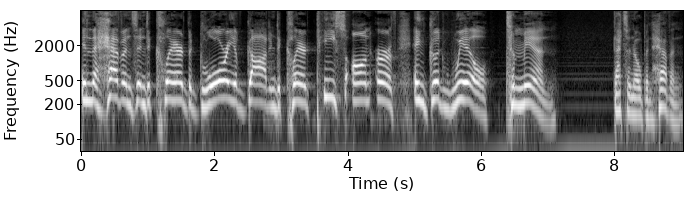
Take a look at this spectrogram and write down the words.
in the heavens and declared the glory of God and declared peace on earth and goodwill to men. That's an open heaven.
